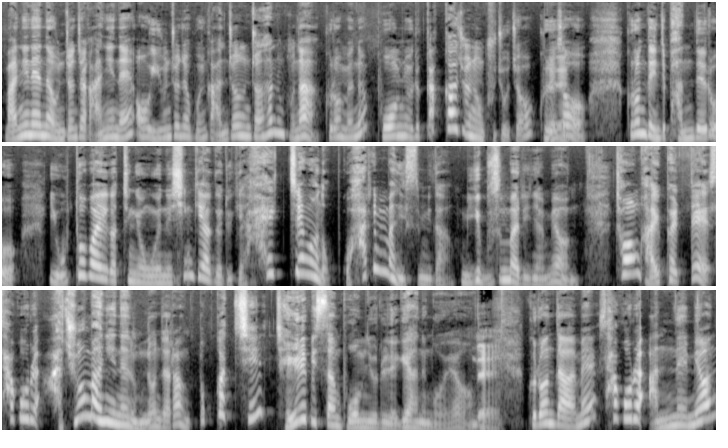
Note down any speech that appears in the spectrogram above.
많이 내는 운전자가 아니네. 어, 이 운전자 보니까 안전운전 하는구나. 그러면은 보험료를 깎아주는 구조죠. 그래서 그런데 이제 반대로 이 오토바이 같은 경우에는 신기하게도 이게 할증은 없고 할인만 있습니다. 그럼 이게 무슨 말이냐면 처음 가입할 때 사고를 아주 많이 낸 운전자랑 똑같이 제일 비싼 보험료를 내게 하는 거예요. 네. 그런 다음에 사고를 안 내면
